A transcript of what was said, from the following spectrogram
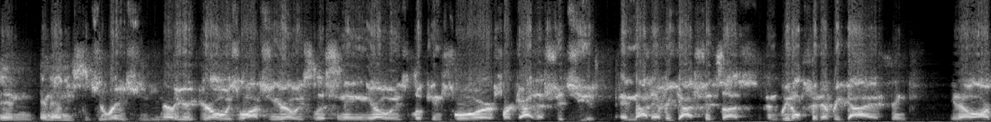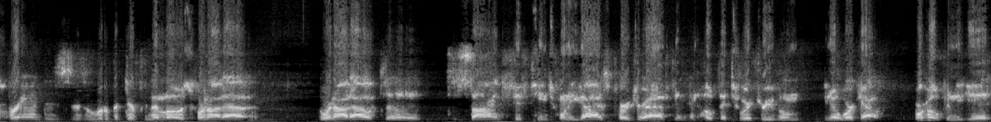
in in any situation, you know, you're you're always watching, you're always listening, and you're always looking for for a guy that fits you. And not every guy fits us, and we don't fit every guy. I think you know our brand is, is a little bit different than most. We're not out we're not out to, to sign 15, 20 guys per draft and, and hope that two or three of them you know work out. We're hoping to get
